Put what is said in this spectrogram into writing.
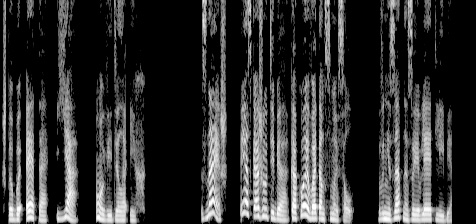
чтобы это я увидела их. «Знаешь, я скажу тебе, какой в этом смысл?» Внезапно заявляет Либи.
